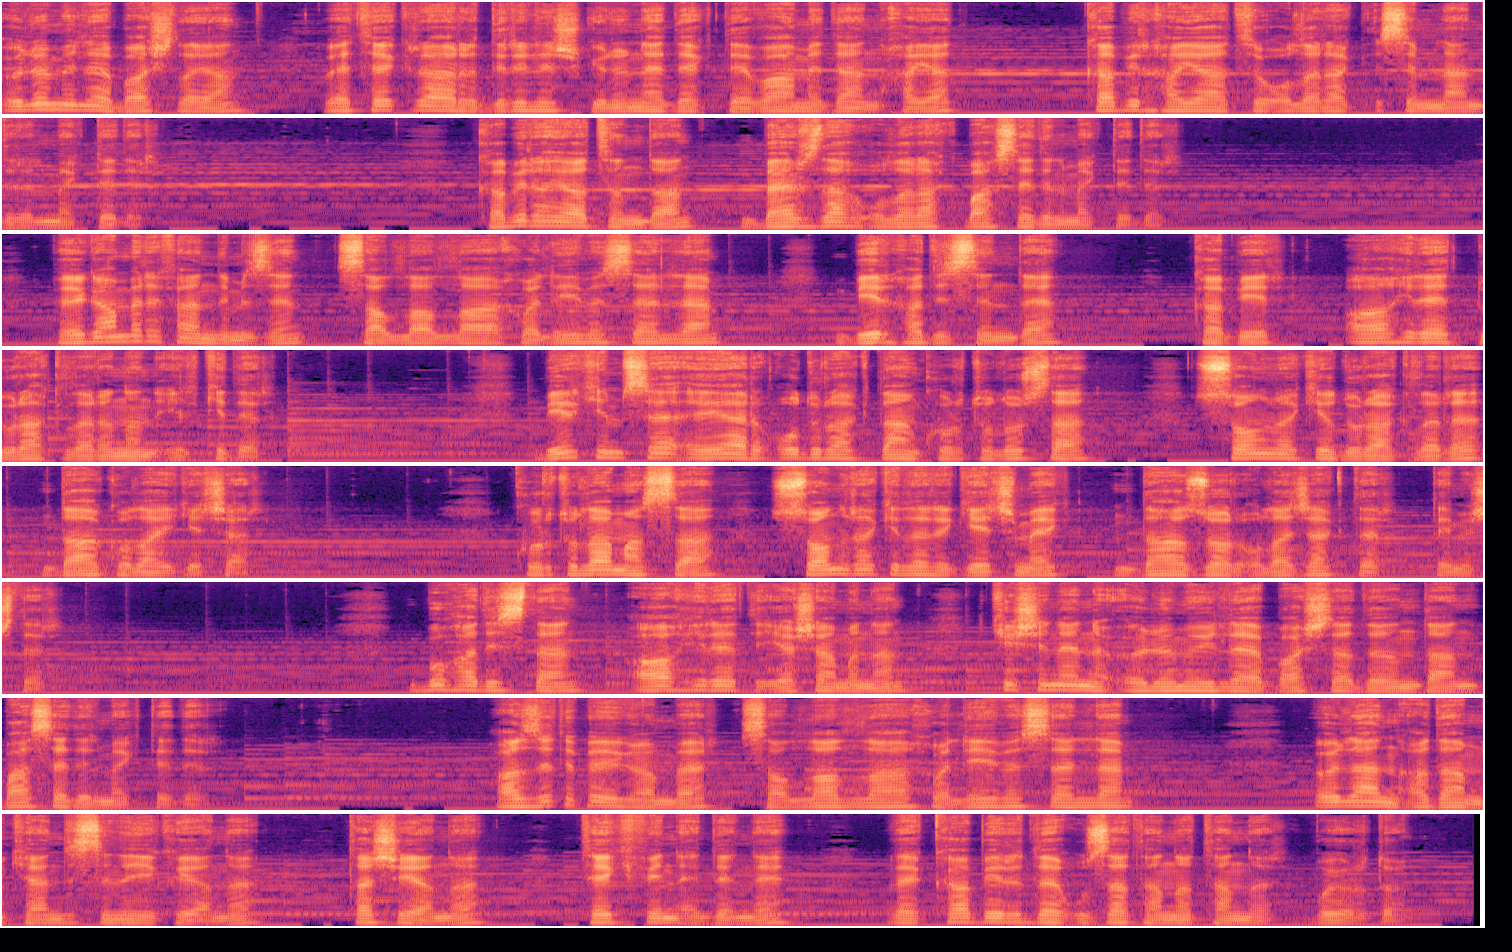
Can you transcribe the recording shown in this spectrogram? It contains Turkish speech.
Ölüm ile başlayan ve tekrar diriliş gününe dek devam eden hayat, kabir hayatı olarak isimlendirilmektedir. Kabir hayatından berzah olarak bahsedilmektedir. Peygamber Efendimizin sallallahu aleyhi ve sellem bir hadisinde kabir ahiret duraklarının ilkidir. Bir kimse eğer o duraktan kurtulursa sonraki durakları daha kolay geçer. Kurtulamazsa sonrakileri geçmek daha zor olacaktır demiştir. Bu hadisten ahiret yaşamının kişinin ölümüyle başladığından bahsedilmektedir. Hz. Peygamber sallallahu aleyhi ve sellem ölen adam kendisini yıkayanı, taşıyanı, tekfin edeni ve kabirde uzatanı tanır buyurdu.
